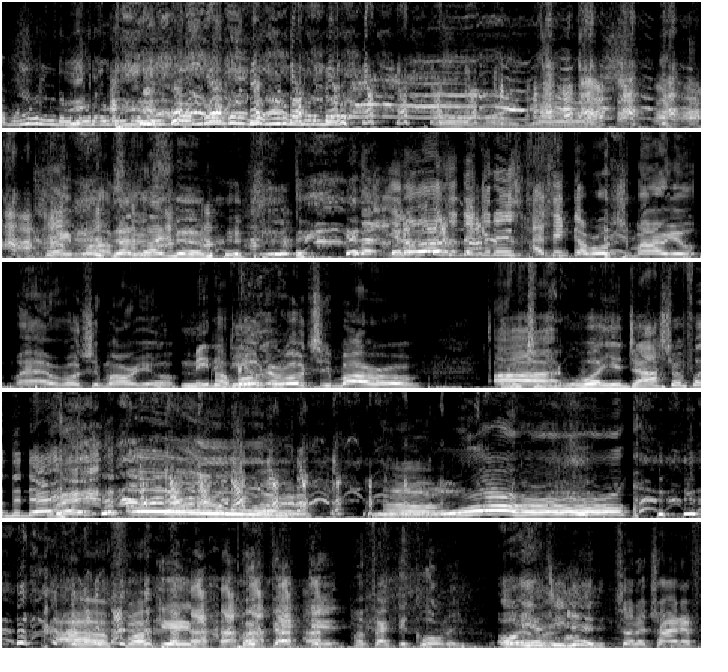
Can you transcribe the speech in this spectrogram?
oh my gosh, clay monsters. just like them But you know what else I think it is? I think Orochimaru, uh, Orochimaru Made a Oro- deal? Orochimaru. Uh, what you Joshua for the day right? Oh, um, uh, fucking perfected, perfected cloning. Oh, yes, he did. So they're trying to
